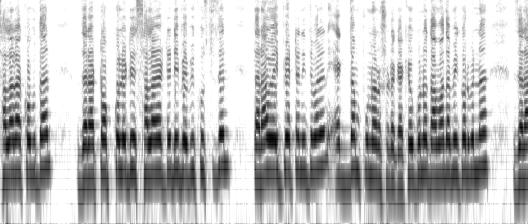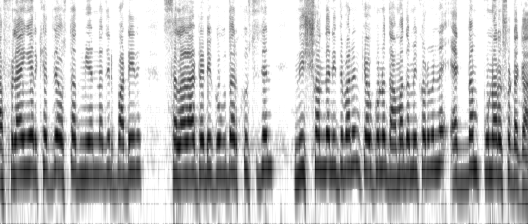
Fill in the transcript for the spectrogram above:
সালারা কবুতার, যারা টপ কোয়ালিটির সালারা টেডি বেবি খুঁজতেছেন, তারাও এই পেয়ারটা নিতে পারেন, একদম পনেরোশো টাকা। কেউ কোনো দামাদামি করবেন না। যারা ফ্লাইংয়ের ক্ষেত্রে ওস্তাদ মিয়ান নাজির পার্টির সালারা টেডি কবুতার খুঁজতেছেন, নিঃসন্দেহে নিতে পারেন, কেউ কোনো দামাদামি করবেন না, একদম পনেরোশো টাকা।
